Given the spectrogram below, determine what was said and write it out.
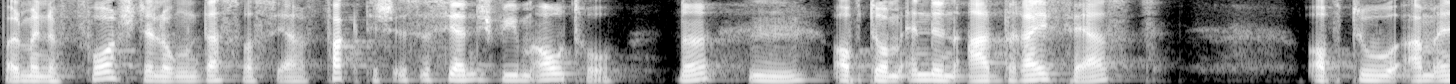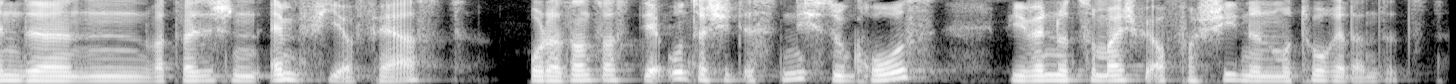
Weil meine Vorstellung und das, was ja faktisch ist, ist ja nicht wie im Auto, ne? Ob du am Ende ein A3 fährst, ob du am Ende ein, was weiß ich, ein M4 fährst oder sonst was, der Unterschied ist nicht so groß, wie wenn du zum Beispiel auf verschiedenen Motorrädern sitzt.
